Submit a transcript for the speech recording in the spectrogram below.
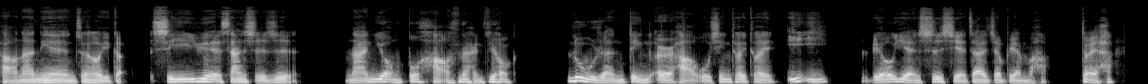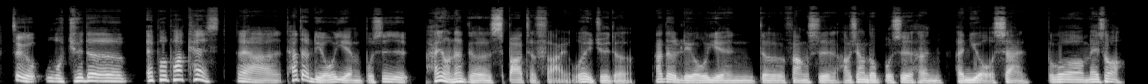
好，那念最后一个。十一月三十日，难用不好 难用。路人丁二号五星推推，咦咦，留言是写在这边吗？对啊，这个我觉得 Apple Podcast，对啊，它的留言不是还有那个 Spotify，我也觉得它的留言的方式好像都不是很很友善。不过没错，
